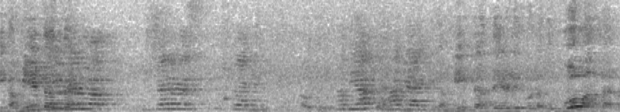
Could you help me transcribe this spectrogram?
ಈಗ ಮೀಟ್ ಅಂತ- ಈಗ ಮೀಟ್ ಅಂತ ಹೇಳಿಕೊಳ್ಳೋದು ಗೋ ಅಂತ ಅಲ್ಲ.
